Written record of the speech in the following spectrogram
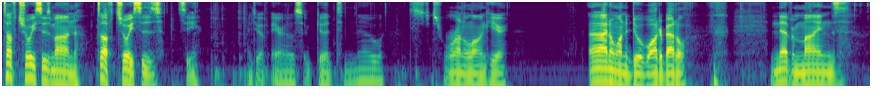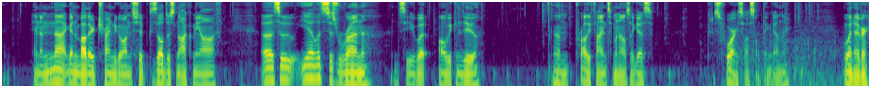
Tough choices, man. Tough choices. Let's see. I do have arrows, so good to know. Let's just run along here. Uh, I don't want to do a water battle. Never mind. And I'm not going to bother trying to go on the ship because they'll just knock me off. Uh, so, yeah, let's just run and see what all we can do. Um, probably find someone else, I guess. Could have swore I saw something down there. Whatever.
